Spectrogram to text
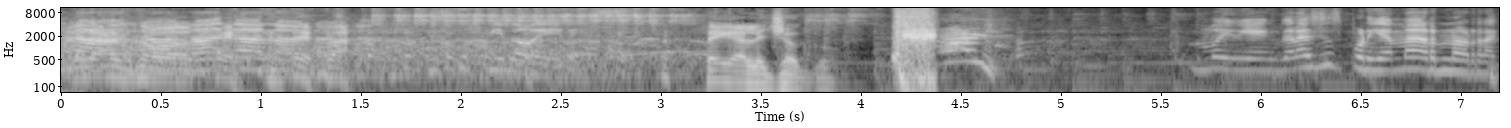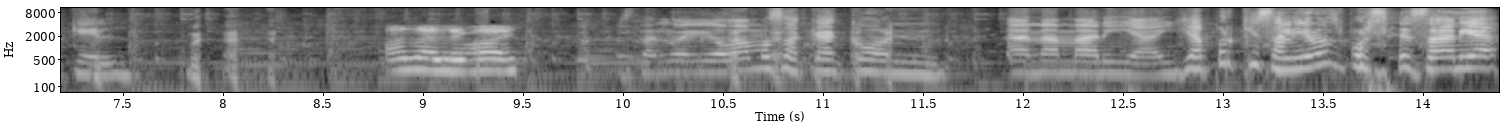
no, no, no, no, no, no. Estúpido eres. Pégale, Choco. Muy bien, gracias por llamarnos, Raquel. Ándale, bye. Hasta luego. Vamos acá con Ana María. ¿Y ya porque salieron por cesárea?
